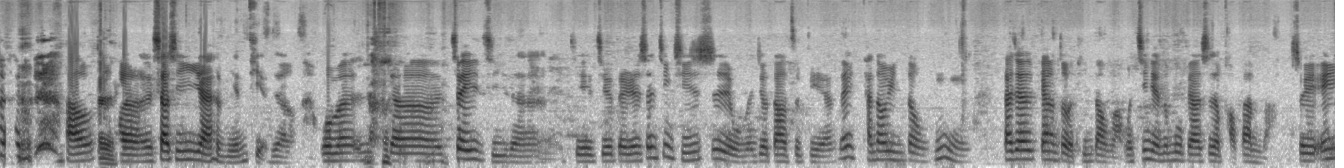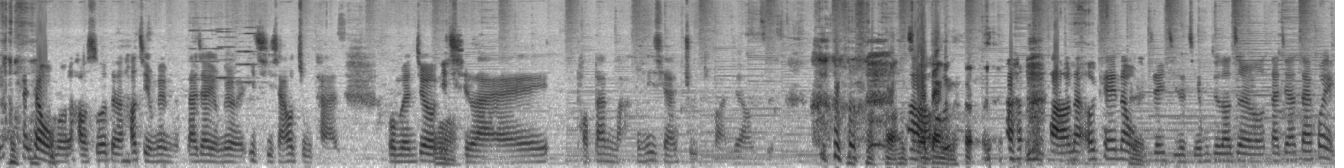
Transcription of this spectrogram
好，呃，孝心依然很腼腆，这样。我们的 这一集的姐姐的人生进行式，我们就到这边。哎，谈到运动，嗯，大家刚刚都有听到嘛？我今年的目标是要跑半马，所以哎，看看我们好说的好姐妹们，大家有没有一起想要组团？我们就一起来跑半马，我们一起来组团这样子。超棒的。好，那 OK，那我们这一集的节目就到这喽，大家再会，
